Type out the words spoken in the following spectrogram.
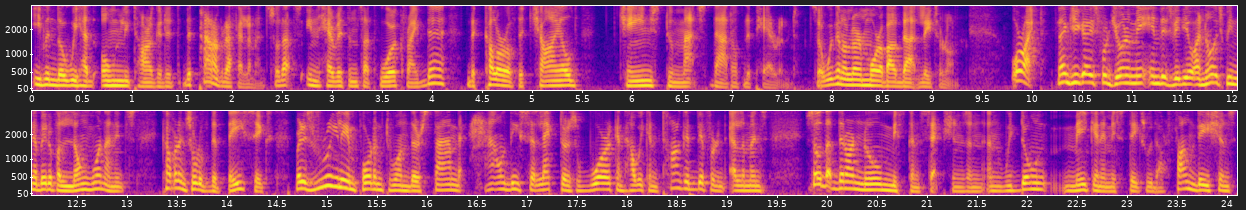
even though we had only targeted the paragraph element. So that's inheritance at work right there. The color of the child changed to match that of the parent. So we're going to learn more about that later on. Alright, thank you guys for joining me in this video. I know it's been a bit of a long one and it's covering sort of the basics, but it's really important to understand how these selectors work and how we can target different elements so that there are no misconceptions and, and we don't make any mistakes with our foundations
